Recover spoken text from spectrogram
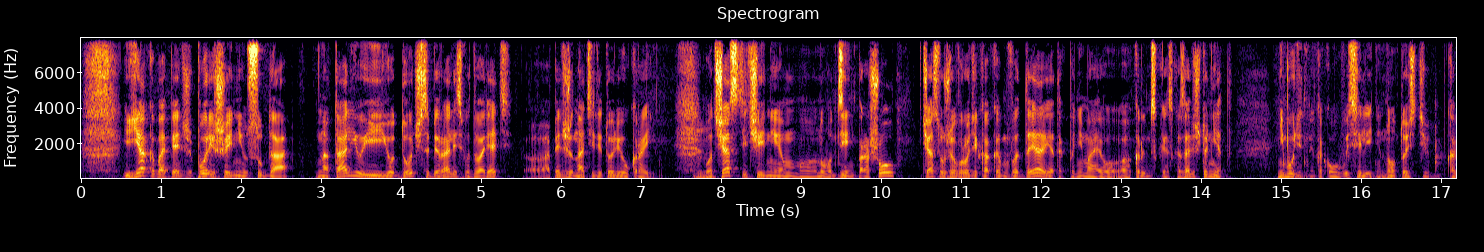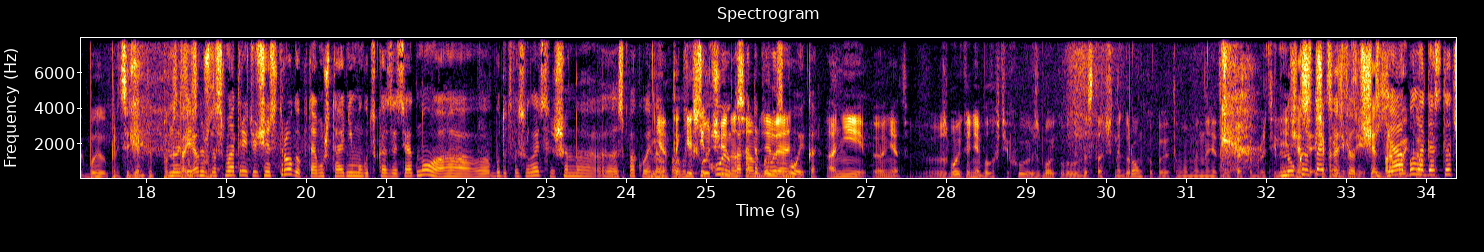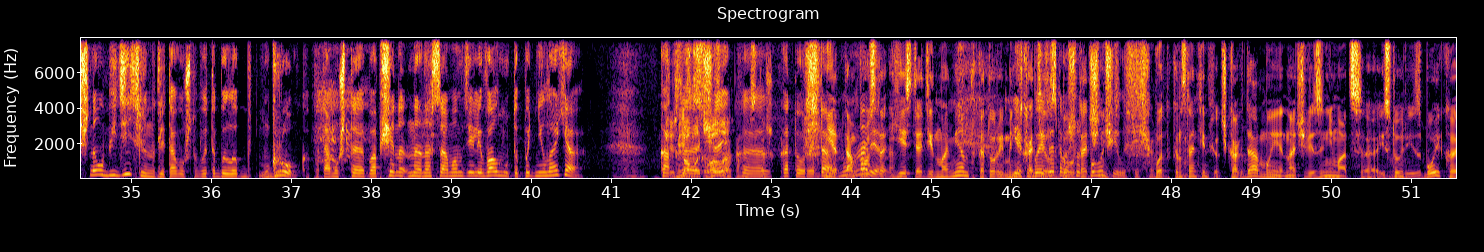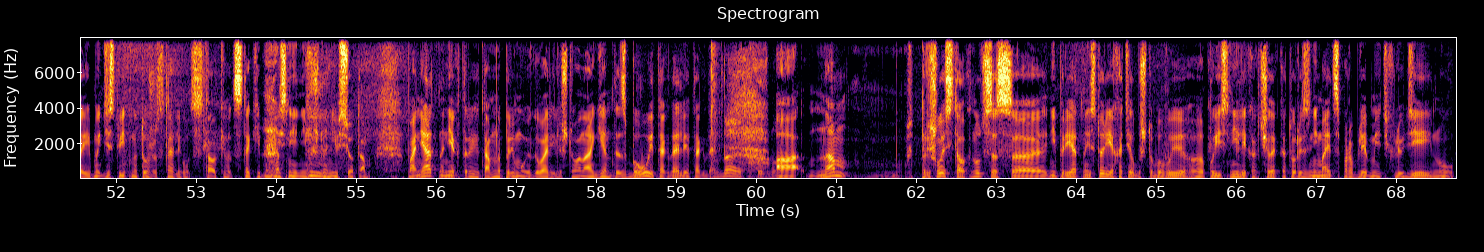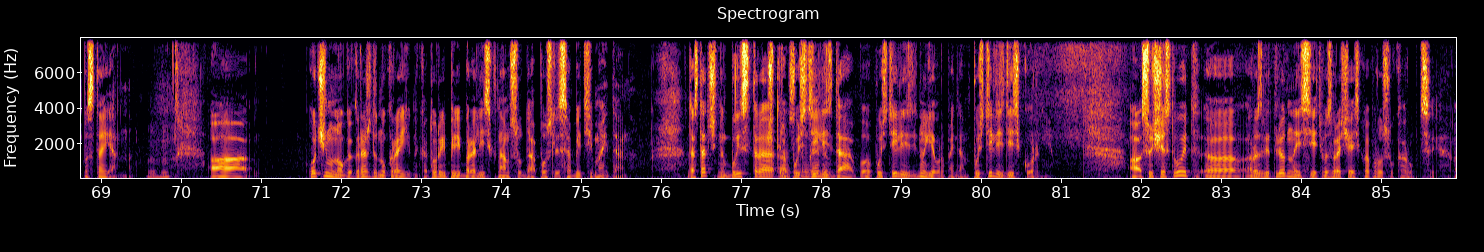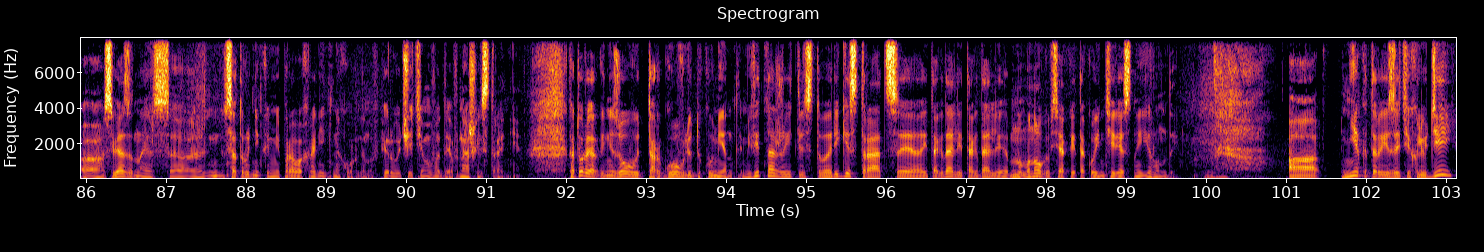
И якобы, опять же, по решению суда, Наталью и ее дочь собирались выдворять, э, опять же, на территории Украины. Mm-hmm. Вот сейчас с течением, э, ну вот день прошел, сейчас уже вроде как МВД, я так понимаю, крымское, сказали, что нет не будет никакого выселения. Ну, то есть, как бы прецеденты постоянно... Но здесь нужно смотреть очень строго, потому что они могут сказать одно, а будут высылать совершенно э, спокойно. Нет, таких втихую, случаев, на самом деле, было с Бойко. Они, э, нет, с Бойко не было втихую, с Бойко было достаточно громко, поэтому мы на это вот так обратили. Ну, сейчас, сейчас, подожди, подожди, сейчас я Бойко... была достаточно убедительна для того, чтобы это было громко, потому что вообще на, на, на самом деле волну-то подняла я как человек, э, который... Да, Нет, ну, там наверное. просто есть один момент, который мне Если хотелось бы, бы уточнить. Еще. Вот, Константин Федорович, когда мы начали заниматься историей сбойка, и мы действительно тоже стали вот сталкиваться с такими объяснениями, что не все там понятно, некоторые там напрямую говорили, что она агент СБУ и так далее, и так далее. Да, это тоже А нам пришлось столкнуться с э, неприятной историей. Я хотел бы, чтобы вы э, пояснили, как человек, который занимается проблемами этих людей, ну, постоянно. Угу. А, очень много граждан Украины, которые перебрались к нам сюда после событий Майдана. Достаточно быстро опустились, да, пустили, ну, Евромайдан, пустили здесь корни. А, существует э, разветвленная сеть, возвращаясь к вопросу коррупции, э, связанная с э, сотрудниками правоохранительных органов, в первую очередь МВД в нашей стране, которые организовывают торговлю документами, вид на жительство, регистрация и так далее, и так далее. Много всякой такой интересной ерунды. А некоторые из этих людей,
